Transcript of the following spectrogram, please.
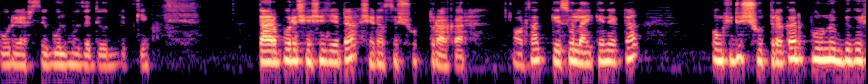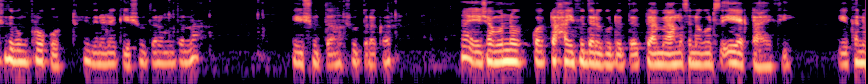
পড়ে আসছি গুল্ম জাতীয় উদ্ভিদ কি? তারপরে শেষে যেটা, সেটা হচ্ছে সূত্রাকার। অর্থাৎ কিছু লাইকেন একটা অংশটি সূত্রাকার পূর্ণ বিকশিত এবং প্রকট। এই দিন এটা কি সুতার মতো না? এই সুতা, সূত্রাকার। হ্যাঁ এই সামান্য কয়েকটা হাইফি দ্বারা গঠিত। একটা আমি আলোচনা করছি, এই একটা হাইফি। এখানে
